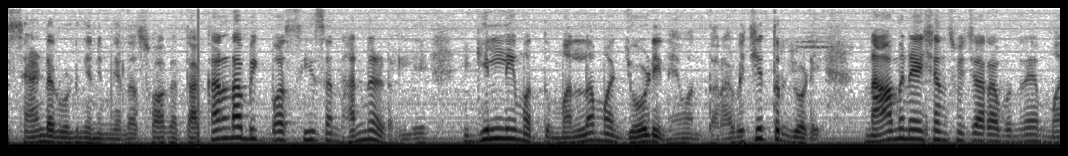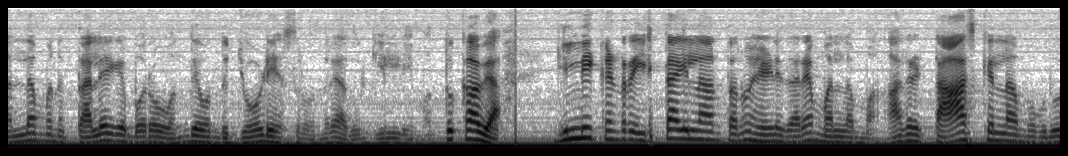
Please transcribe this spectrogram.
ಸ್ವಾಗತ. ಕನ್ನಡ ಬಿಗ್ ಬಾಸ್ ಸೀಸನ್ ಹನ್ನೆರಡರಲ್ಲಿ ಗಿಲ್ಲಿ ಮತ್ತು ಮಲ್ಲಮ್ಮ ಜೋಡಿನೇ ಒಂಥರ ವಿಚಿತ್ರ ಜೋಡಿ. ನಾಮಿನೇಷನ್ಸ್ ವಿಚಾರ ಬಂದರೆ ಮಲ್ಲಮ್ಮನ ತಲೆಗೆ ಬರೋ ಒಂದೇ ಒಂದು ಜೋಡಿ ಹೆಸರು ಅಂದರೆ ಅದು ಗಿಲ್ಲಿ ಮತ್ತು ಕಾವ್ಯ. ಗಿಲ್ಲಿ ಕಂಡ್ರೆ ಇಷ್ಟ ಇಲ್ಲ ಅಂತಲೂ ಹೇಳಿದ್ದಾರೆ ಮಲ್ಲಮ್ಮ. ಆದರೆ ಟಾಸ್ಕ್ ಎಲ್ಲ ಮುಗಿದು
